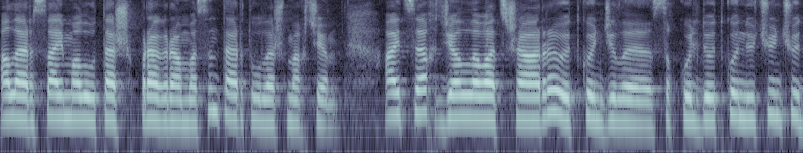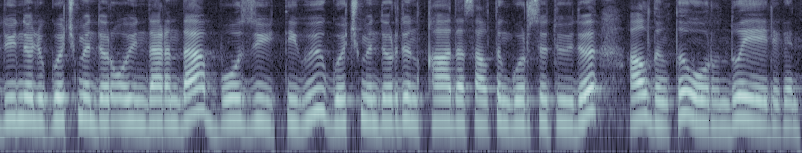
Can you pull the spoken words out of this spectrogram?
Алар саймалуу таш программасын тартуулашмакчы. Айтсак, Жалал Абад шаары өткөн жылы Ысык көлдө өткөн 3-чү дүйнөлүк көчмөндөр оюндарында боз үй тигүү көчмөндөрдүн каада салтын көрсөтүүдө алдыңкы орунду ээлеген.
